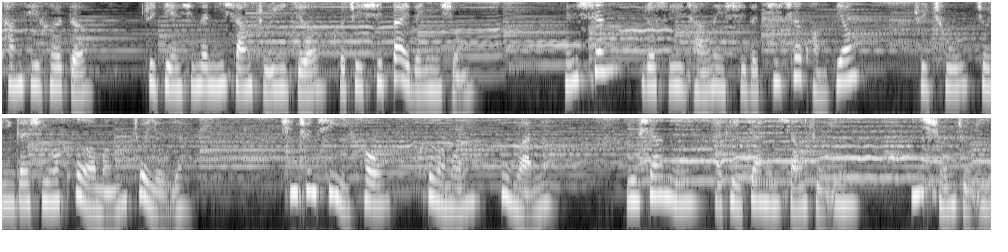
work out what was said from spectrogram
堂吉诃德。最典型的理想主义者和最失败的英雄。人生若是一场类似的机车狂飙，最初就应该是用荷尔蒙做油药。青春期以后，荷尔蒙用完了，油箱里还可以加理想主义、英雄主义、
